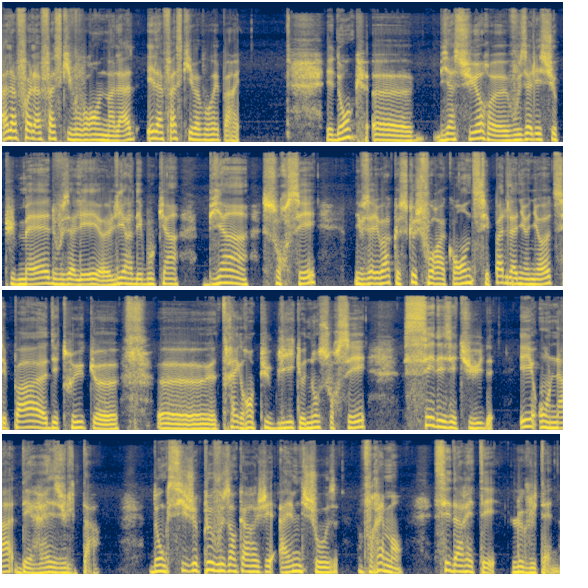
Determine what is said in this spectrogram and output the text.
à la fois la face qui vous rend malade et la face qui va vous réparer. Et donc, euh, bien sûr, euh, vous allez sur PubMed, vous allez lire des bouquins bien sourcés et vous allez voir que ce que je vous raconte, c'est pas de la gnognotte, c'est pas euh, des trucs euh, euh, très grand public, non sourcés. C'est des études et on a des résultats. Donc, si je peux vous encourager à une chose, vraiment, c'est d'arrêter le gluten.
